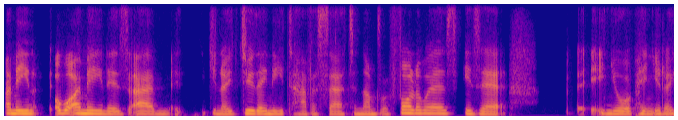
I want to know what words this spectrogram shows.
I mean, what I mean is, um, you know, do they need to have a certain number of followers? Is it in your opinion,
